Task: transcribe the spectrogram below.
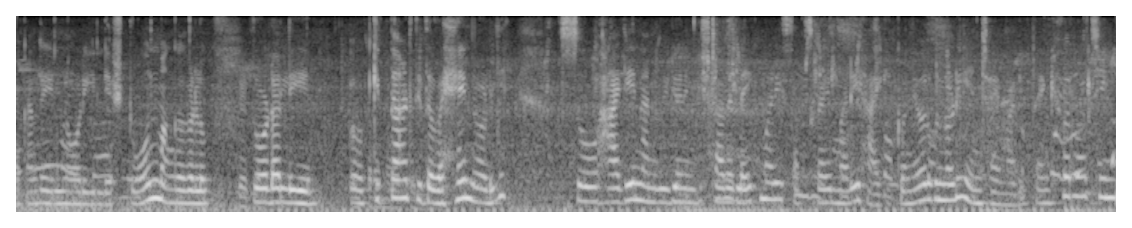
ಯಾಕಂದರೆ ಇಲ್ಲಿ ನೋಡಿ, ಇಲ್ಲಿ ಎಷ್ಟೊಂದು ಮಂಗಗಳು ರೋಡಲ್ಲಿ ಕಿತ್ತಾಡ್ತಿದ್ದಾವೆ. ನೋಡಿ. ಸೊ ಹಾಗೆ ನನ್ನ ವೀಡಿಯೋ ನಿಮ್ಗೆ ಇಷ್ಟ ಆದರೆ ಲೈಕ್ ಮಾಡಿ, ಸಬ್ಸ್ಕ್ರೈಬ್ ಮಾಡಿ, ಹಾಗೆ ಕೊನೆಯವರೆಗೂ ನೋಡಿ, ಎಂಜಾಯ್ ಮಾಡಿ. ಥ್ಯಾಂಕ್ ಯು ಫಾರ್ ವಾಚಿಂಗ್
